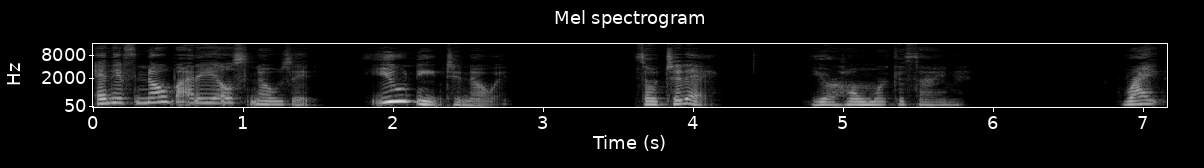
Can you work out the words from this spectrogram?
And if nobody else knows it, you need to know it. So today, your homework assignment. Write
